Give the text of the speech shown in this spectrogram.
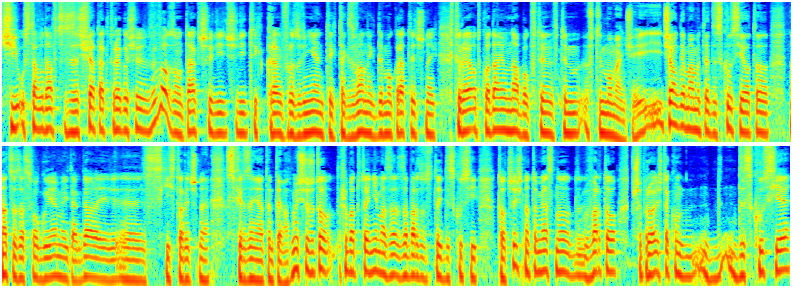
ci ustawodawcy ze świata, którego się wywodzą, tak? czyli, czyli tych krajów rozwiniętych, tak zwanych demokratycznych, które odkładają na bok w tym, w tym, w tym momencie. I ciągle mamy te dyskusje o to, na co zasługujemy i tak dalej, e, historyczne stwierdzenia na ten temat. Myślę, że to chyba tutaj nie ma za, za bardzo co tej dyskusji toczyć, natomiast no, warto przeprowadzić taką dyskusję,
